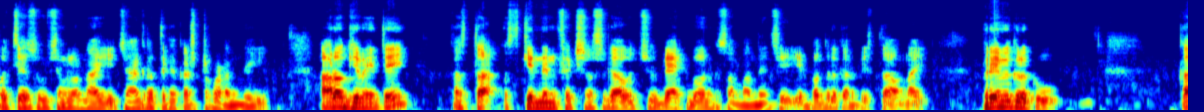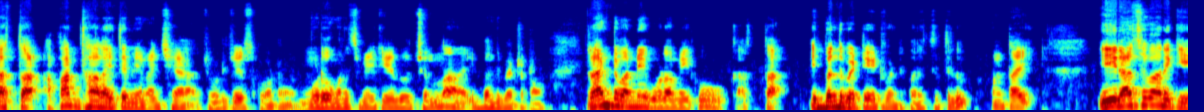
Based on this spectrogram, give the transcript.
వచ్చే సూచనలు ఉన్నాయి. జాగ్రత్తగా కష్టపడండి. ఆరోగ్యం అయితే కాస్త స్కిన్ ఇన్ఫెక్షన్స్ కావచ్చు బ్యాక్ బోన్కి సంబంధించి ఇబ్బందులు కనిపిస్తూ ఉన్నాయి. ప్రేమికులకు కాస్త అపార్థాలైతే మీ మధ్య చోటు చేసుకోవటం మూడో మనసు మీకు ఏదో చిన్న ఇబ్బంది పెట్టడం ఇలాంటివన్నీ కూడా మీకు కాస్త ఇబ్బంది పెట్టేటువంటి పరిస్థితులు ఉంటాయి. ఈ రాశి వారికి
